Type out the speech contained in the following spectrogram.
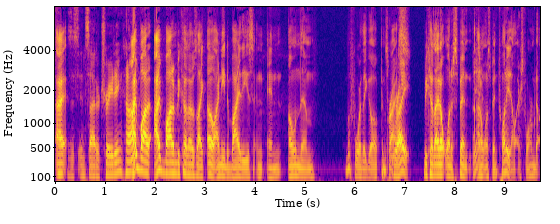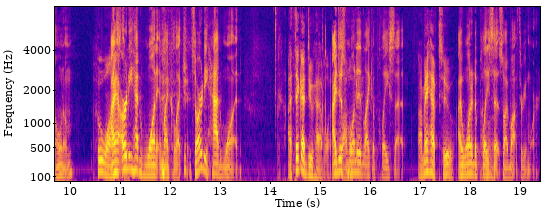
I Is this insider trading? Huh? I bought I bought them because I was like, oh, I need to buy these and, and own them before they go up in price. Right. Because I don't want to spend I don't want to spend twenty dollars for them to own them. Who wants? I to? already had one in my collection, so I already had one. I think I do have one. I just I'm wanted okay. like a playset. I may have two. I wanted a playset, oh. so I bought three more.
